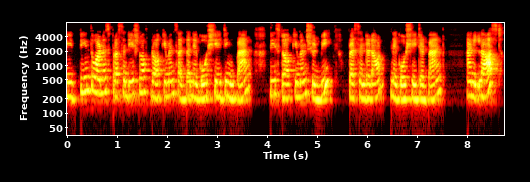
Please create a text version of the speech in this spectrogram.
18th one is presentation of documents at the negotiating bank. These documents should be presented on negotiated bank. And last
